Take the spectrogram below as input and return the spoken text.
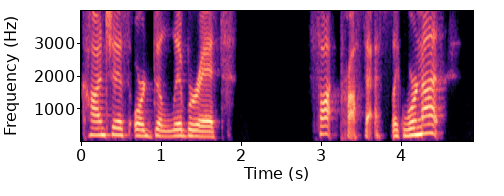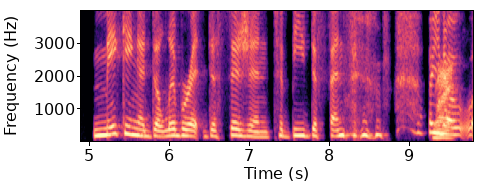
conscious or deliberate thought process like we're not making a deliberate decision to be defensive you right. know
